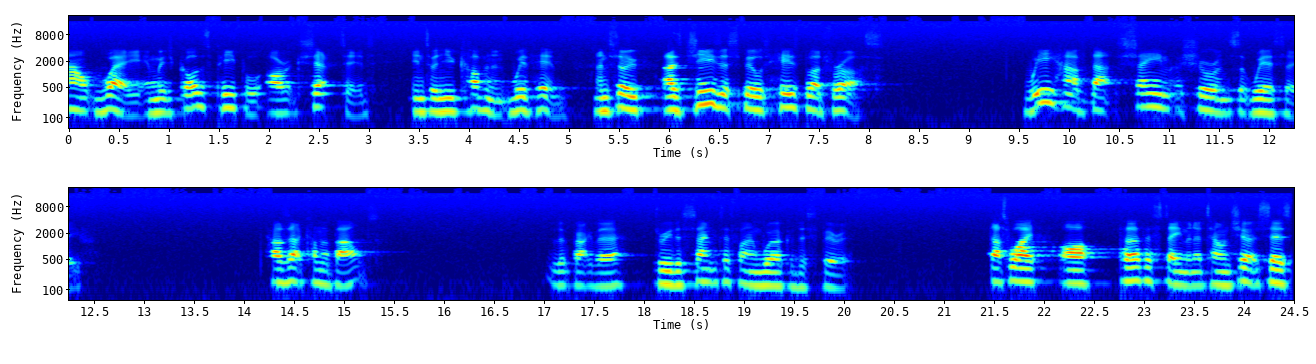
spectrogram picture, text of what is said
out way in which God's people are accepted into a new covenant with Him. And so, as Jesus spills His blood for us, we have that same assurance that we're safe. How's that come about? Look back there. Through the sanctifying work of the Spirit. That's why our purpose statement at Town Church says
